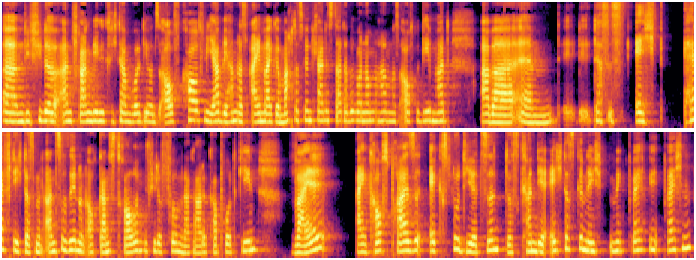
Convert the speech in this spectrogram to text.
ähm, wie viele Anfragen wir gekriegt haben, wollt ihr uns aufkaufen? Ja, wir haben das einmal gemacht, dass wir ein kleines Startup übernommen haben, was aufgegeben hat. Aber ähm, das ist echt heftig, das mit anzusehen und auch ganz traurig, wie viele Firmen da gerade kaputt gehen, weil Einkaufspreise explodiert sind. Das kann dir echt das Genick mitbrechen.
